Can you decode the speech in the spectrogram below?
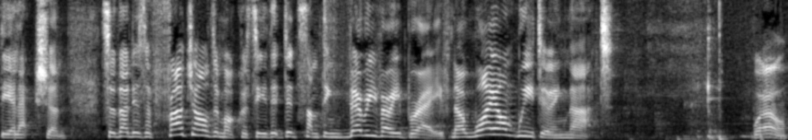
the election. So that is a fragile democracy that did something very, very brave. Now, why aren't we doing that? Well,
